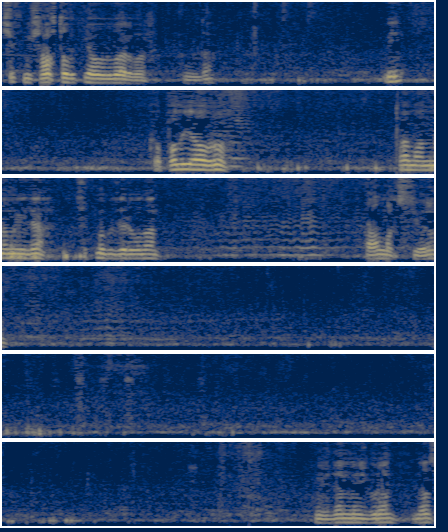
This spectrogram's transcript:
çıkmış haftalık yavrular var burada. Bir kapalı yavru tam anlamıyla çıkmak üzere olan almak istiyorum. Bu yüzden mecburen biraz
